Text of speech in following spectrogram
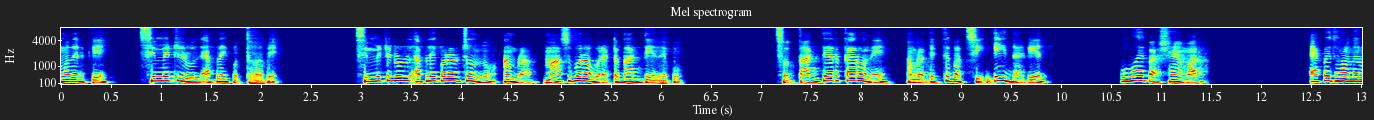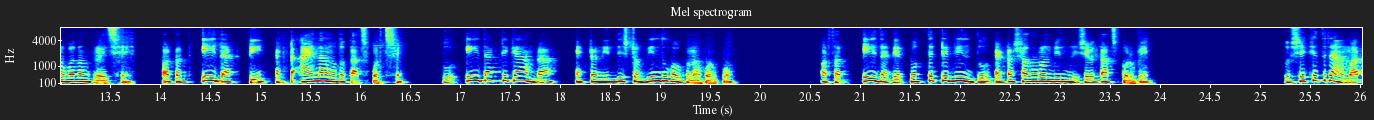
আমাদেরকে সিমেট্রি রুল অ্যাপ্লাই করতে হবে। সিমেট্রি রুল অ্যাপ্লাই করার জন্য আমরা মাঝ বরাবর একটা দাগ দিয়ে নেব। সো দাগ দেওয়ার কারণে আমরা দেখতে পাচ্ছি এই দাগের উভয় পাশে আমার একই ধরনের উপাদান রয়েছে। অর্থাৎ এই দাগটি একটা আয়নার মতো কাজ করছে। তো এই দাগটিকে আমরা একটা নির্দিষ্ট বিন্দু কল্পনা করব। অর্থাৎ এই দাগের প্রত্যেকটি বিন্দু একটা সাধারণ বিন্দু হিসেবে কাজ করবে। তো সেক্ষেত্রে আমার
